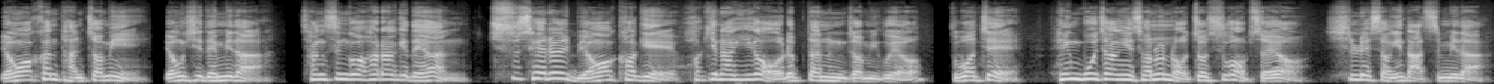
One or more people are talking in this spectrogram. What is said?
명확한 단점이 명시됩니다. 상승과 하락에 대한 추세를 명확하게 확인하기가 어렵다는 점이고요. 두 번째, 횡보장에서는 어쩔 수가 없어요. 신뢰성이 낮습니다.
